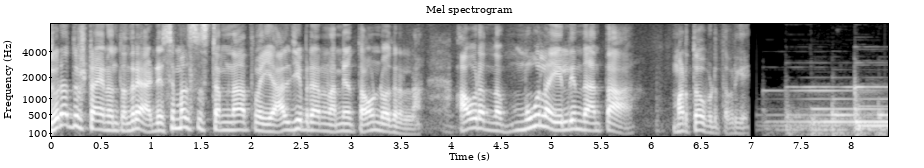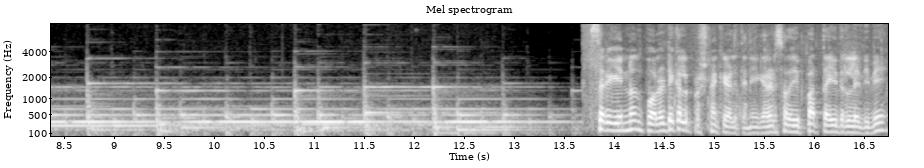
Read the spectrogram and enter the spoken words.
ದುರದೃಷ್ಟ ಏನು ಅಂತಂದರೆ, ಆ ಡೆಸಿಮಲ್ ಸಿಸ್ಟಮ್ನ ಅಥವಾ ಈ ಆಲ್ಜಿಬ್ರಾನ ನಮ್ಮಿಂದ ತೊಗೊಂಡೋದ್ರಲ್ಲ ಅವರನ್ನ ಮೂಲ ಎಲ್ಲಿಂದ ಅಂತ ಮರ್ತೋಗ್ಬಿಡುತ್ತೆ ಅವ್ರಿಗೆ. ಸರಿ, ಇನ್ನೊಂದು ಪೊಲಿಟಿಕಲ್ ಪ್ರಶ್ನೆ ಕೇಳ್ತೀನಿ. ಈಗ ಎರಡು ಸಾವಿರದ ಇಪ್ಪತ್ತೈದರಲ್ಲಿದ್ದೀವಿ.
